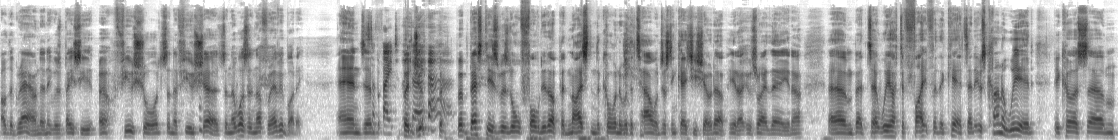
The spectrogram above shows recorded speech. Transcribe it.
of the ground, and it was basically a few shorts and a few shirts, and there wasn't enough for everybody. And uh, but- the but, Ju- but but Besties was all folded up and nice in the corner with a towel just in case he showed up. You know, it was right there. You know, um, but uh, we had to fight for the kits, and it was kind of weird because. Um,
